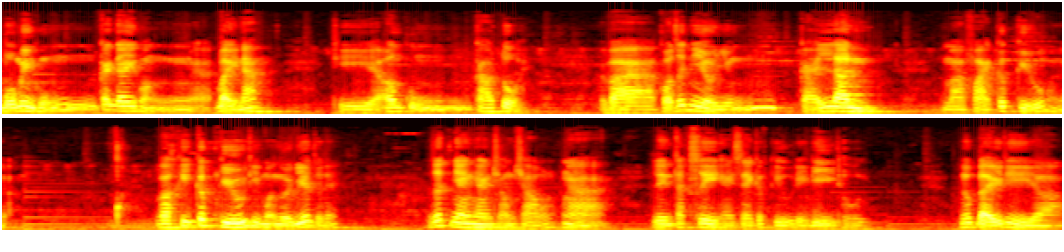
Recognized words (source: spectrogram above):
bố mình cũng cách đây khoảng ờ, 7 năm thì ông cũng cao tuổi và có rất nhiều những cái lần mà phải cấp cứu mọi người ạ và khi cấp cứu thì mọi người biết rồi đấy. Rất nhanh nhanh chóng cháu là lên taxi hay xe cấp cứu để đi thôi. Lúc đấy thì à,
